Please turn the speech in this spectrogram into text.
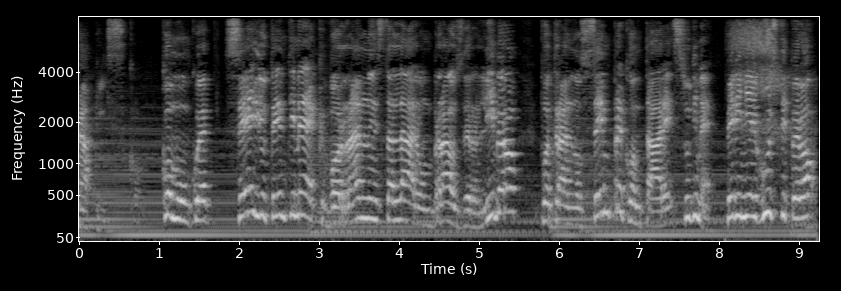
Capisco. Comunque, se gli utenti Mac vorranno installare un browser libero, potranno sempre contare su di me. Per i miei gusti, però,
